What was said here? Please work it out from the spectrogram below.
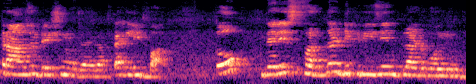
ट्रांसयूडेशन हो जाएगा, पहली बार तो there is further decrease in blood volume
